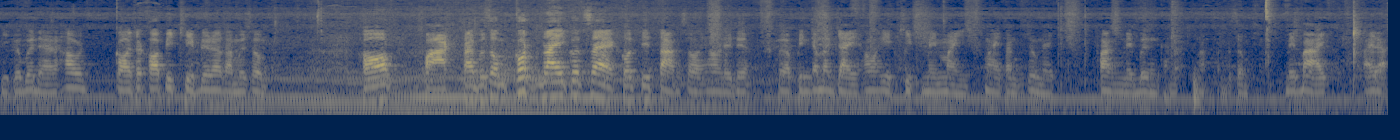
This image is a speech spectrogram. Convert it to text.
อีกก็เบิร์ดแล้วเขาก่อนจะขอปิดคลิปด้วยนะท่านผู้ชมขอฝากท่านผู้ชมกดไลค์กดแชร์กดติดตามซอยเฮาเลยเด้อเพื่อเป็นกำลังใจเฮาเฮ็ดคลิปใหม่ๆมาให้ท่านผู้ชมได้ฟังได้เบิ่งกันนะท่านผู้ชมบ๊ายบายไปละ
